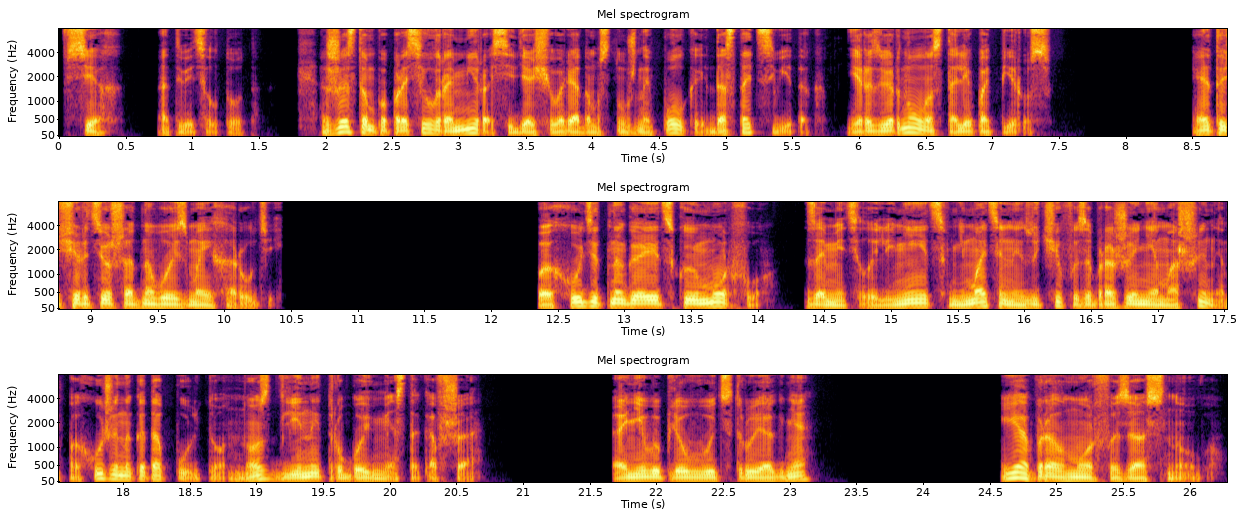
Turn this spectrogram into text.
«Всех», — ответил тот. Жестом попросил Рамира, сидящего рядом с нужной полкой, достать свиток и развернул на столе папирус. «Это чертеж одного из моих орудий. «Походит на гаэтскую морфу», — заметил линеец, внимательно изучив изображение машины, похожей на катапульту, но с длинной трубой вместо ковша. «Они выплевывают струи огня?» Я брал морфы за основу.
